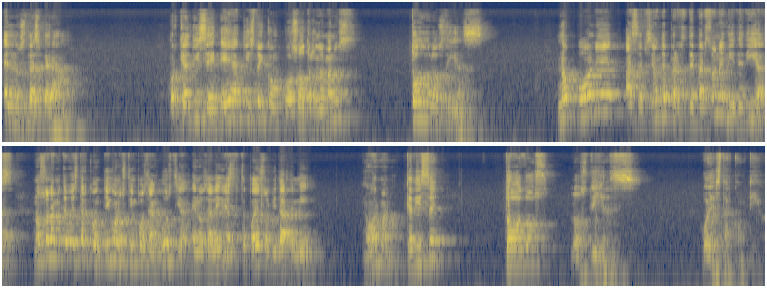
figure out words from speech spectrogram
Él nos está esperando. Porque Él dice, he aquí estoy con vosotros, hermanos? Todos los días. No pone acepción de, de personas ni de días. No solamente voy a estar contigo en los tiempos de angustia, en los de alegría te puedes olvidar de mí. No, hermano. ¿Qué dice? Todos los días voy a estar contigo.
